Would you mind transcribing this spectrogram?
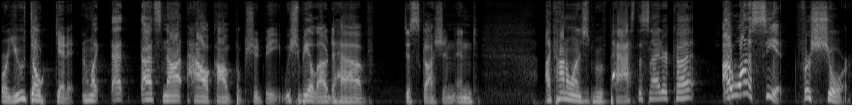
or you don't get it. And I'm like, that that's not how comic books should be. We should be allowed to have discussion. And I kind of want to just move past the Snyder cut. I want to see it for sure.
